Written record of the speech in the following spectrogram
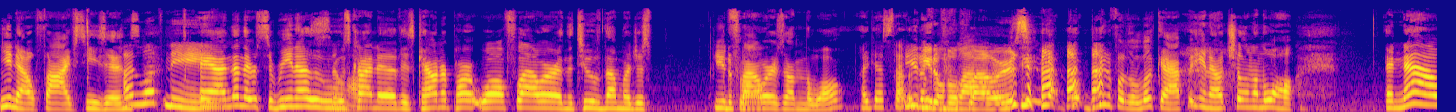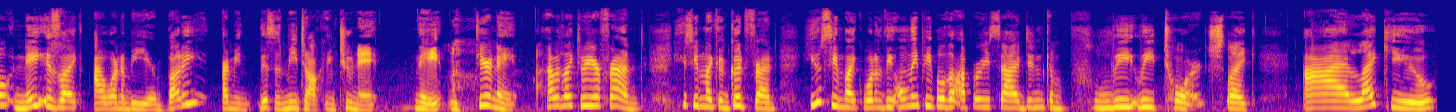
you know, five seasons. I love Nate. And then there was Serena, who So was hot. kind of his counterpart, wallflower, and the two of them were just Beautiful flowers on the wall. I guess that would be Beautiful flowers. yeah, beautiful to look at, but you know, chilling on the wall. And now Nate is like, I want to be your buddy. I mean, this is me talking to Nate. Nate, dear Nate, I would like to be your friend. You seem like a good friend. You seem like one of the only people the Upper East Side didn't completely torch. Like, I like you,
